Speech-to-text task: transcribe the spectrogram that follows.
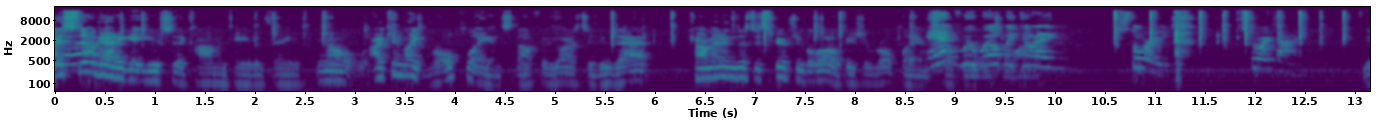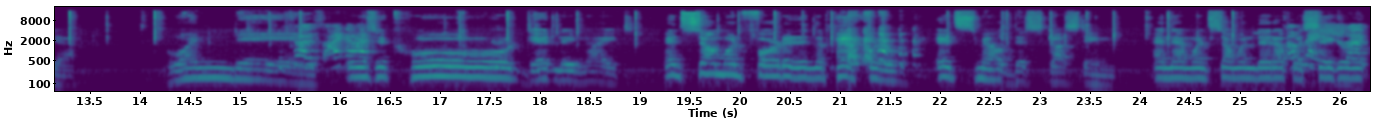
I still got to get used to the commentating thing. You know, I can like role play and stuff if you want us to do that. Comment in the description below if you should role play and, stuff. And we will be in a while. doing stories. Story time. Yeah. One day. Because I It was a cold, deadly night, and someone farted in the bathroom. it smelled disgusting. And then when someone lit up a cigarette,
